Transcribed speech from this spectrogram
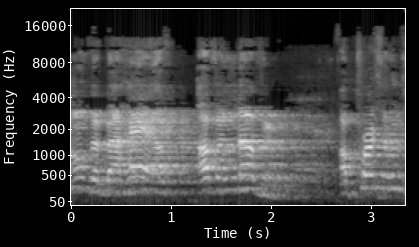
on the behalf of another, a person who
